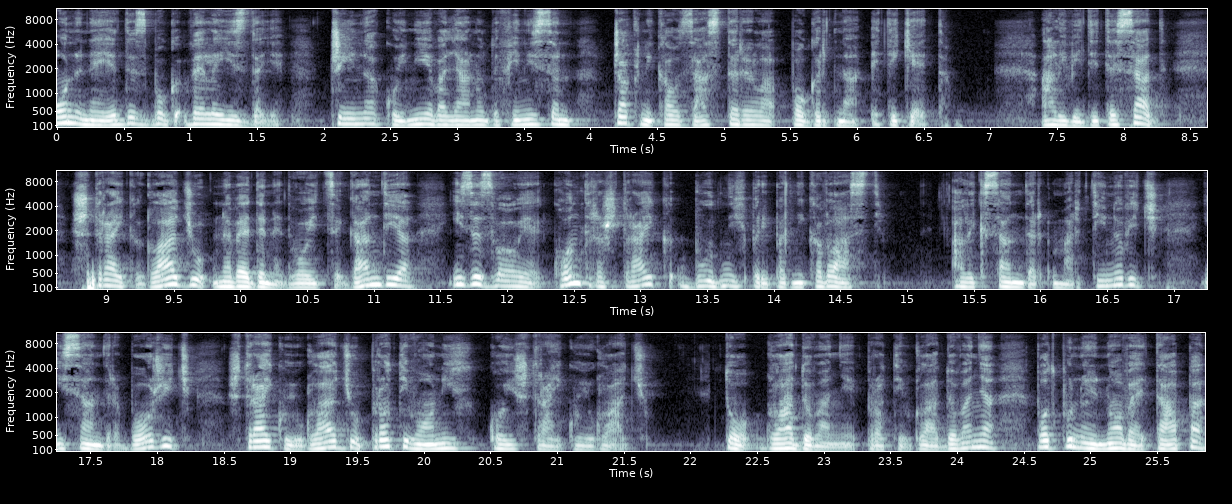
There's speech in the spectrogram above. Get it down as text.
On ne jede zbog veleizdaje, čina koji nije valjano definisan čak ni kao zastarela pogrdna etiketa. Ali vidite sad, štrajk glađu navedene dvojice Gandija izazvao je kontraštrajk budnih pripadnika vlasti. Aleksandar Martinović i Sandra Božić štrajkuju glađu protiv onih koji štrajkuju glađu. To gladovanje protiv gladovanja potpuno je nova etapa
